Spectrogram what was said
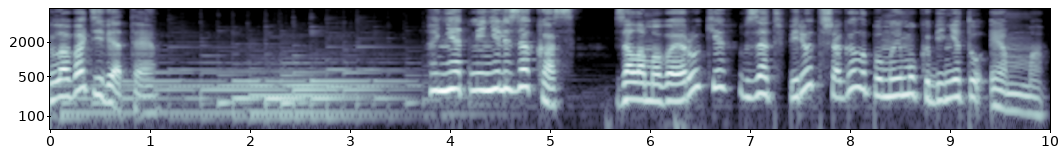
Глава девятая Они отменили заказ. Заламывая руки, взад-вперед шагала по моему кабинету Эмма.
